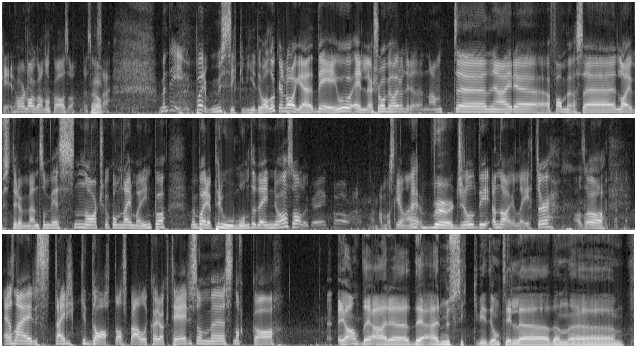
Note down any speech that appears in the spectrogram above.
dere har laga noe, altså. Det syns Ja. jeg. Men det er jo ikke bare musikkvideoer dere lager. Det er jo ellers òg, vi har allerede nevnt uh, den her uh, famøse livestrømmen som vi snart skal komme nærmere inn på. Men bare promoen til den òg, så har dere Jeg må skrive ned Virgil the Annihilator. Altså en sånn her sterk dataspillkarakter som uh, snakka Ja, det er, eh, det er musikkvideoen til eh, den, eh,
